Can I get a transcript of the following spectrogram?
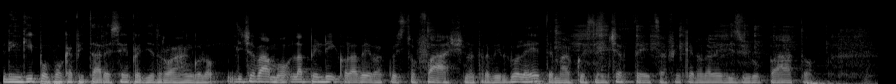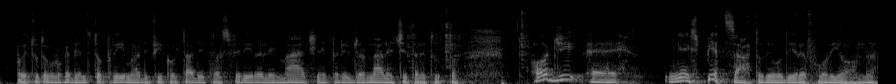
L'inghippo può capitare sempre dietro angolo. Dicevamo, la pellicola aveva questo fascino, tra virgolette, ma questa incertezza finché non avevi sviluppato poi tutto quello che abbiamo detto prima, la difficoltà di trasferire le immagini per il giornale, eccetera, tutto. Oggi eh, mi hai spiazzato, devo dire, fuori onda.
